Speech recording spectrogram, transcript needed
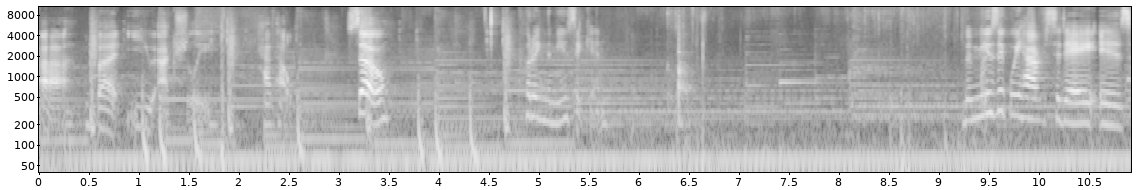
uh, but you actually have help. So putting the music in. The music we have today is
